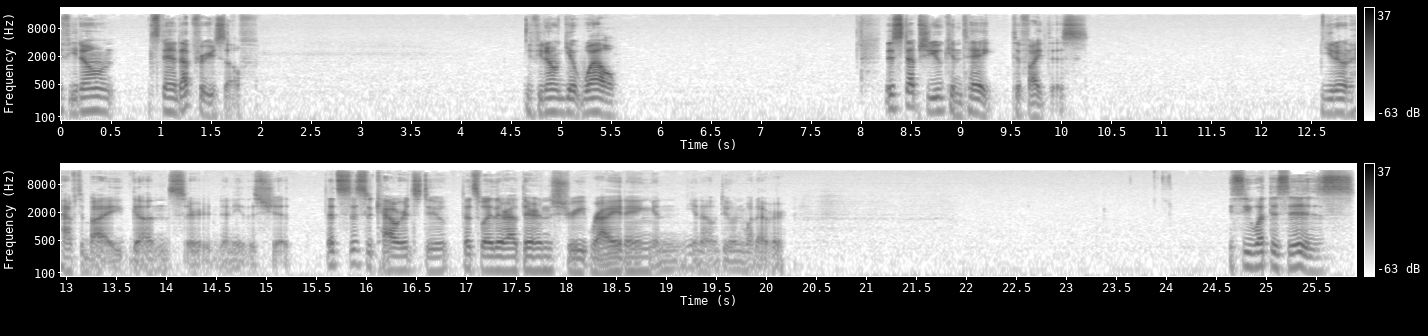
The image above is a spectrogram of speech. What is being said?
If you don't stand up for yourself. if you don't get well. There's steps you can take to fight this. You don't have to buy guns or any of this shit. That's that's what cowards do. That's why they're out there in the street rioting and you know doing whatever. You see what this is.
